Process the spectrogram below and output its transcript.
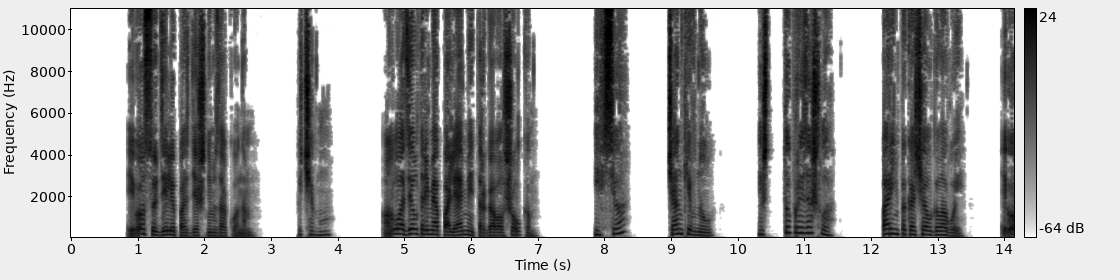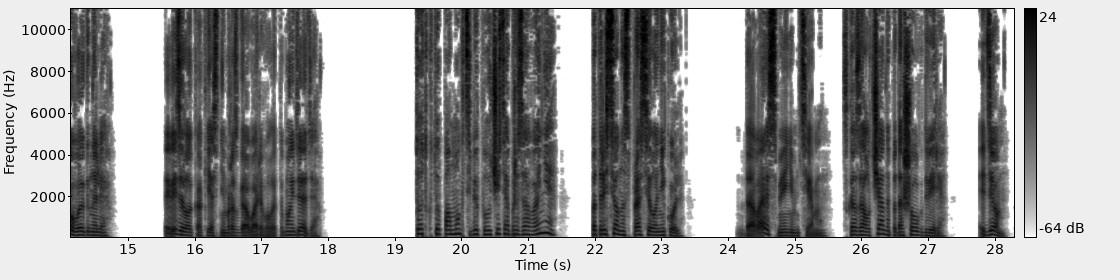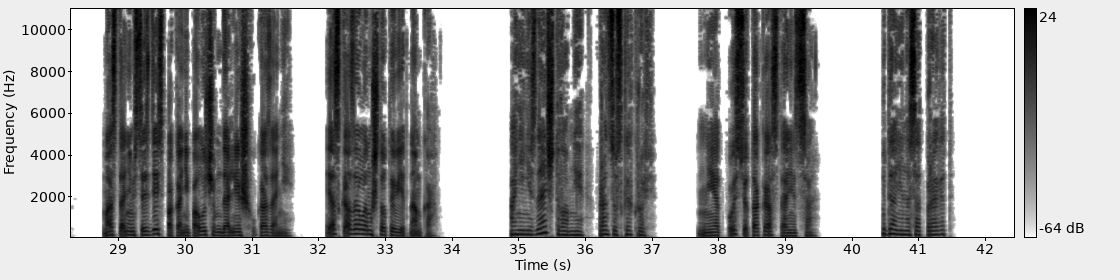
Его судили по здешним законам. «Почему?» Он владел тремя полями и торговал шелком. «И все?» Чан кивнул. «И что произошло?» Парень покачал головой. «Его выгнали. Ты видела, как я с ним разговаривал? Это мой дядя». «Тот, кто помог тебе получить образование?» Потрясенно спросила Николь. «Давай сменим тему», — сказал Чан и подошел к двери. «Идем. Мы останемся здесь, пока не получим дальнейших указаний. Я сказал им, что ты вьетнамка». Они не знают, что во мне французская кровь? Нет, пусть все так и останется. Куда они нас отправят?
